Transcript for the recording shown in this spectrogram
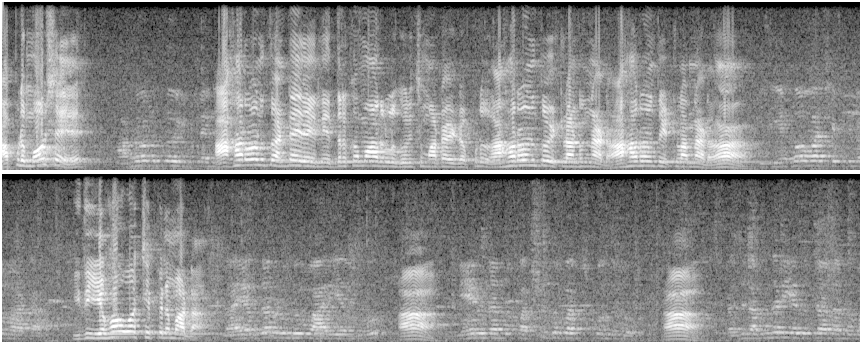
అప్పుడు ఇట్లా ఆహారోనితో అంటే నేను ఇద్దరు కుమారుల గురించి మాట్లాడేటప్పుడు ఆహారోనితో ఇట్లా అంటున్నాడు. ఆహారోనితో ఇట్లా అన్నాడు. "ఆ, ఇది యెహోవా చెప్పిన మాట. నేను ప్రజలందరి ఎదుట నన్ను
